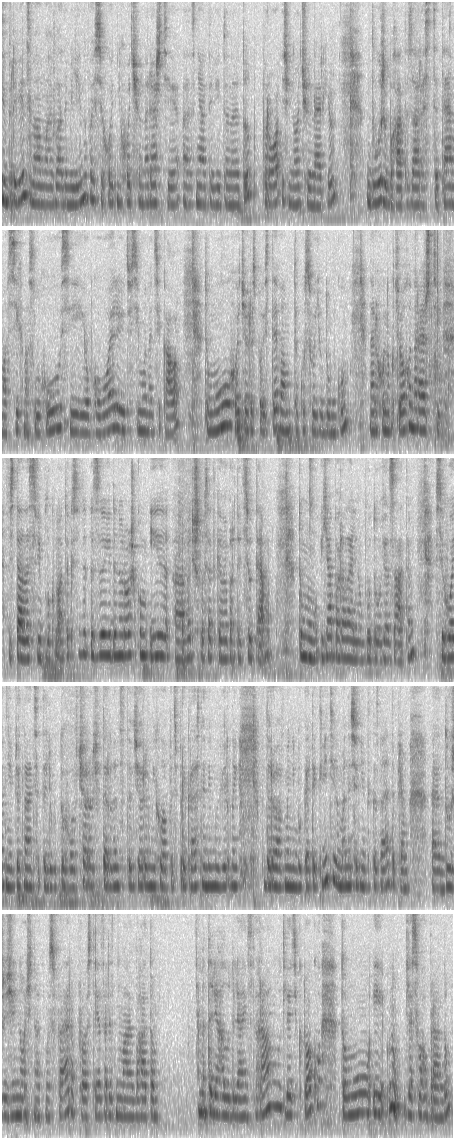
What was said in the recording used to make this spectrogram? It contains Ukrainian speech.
Всім привіт! З вами Влада Мілінова. Сьогодні хочу нарешті е, зняти відео на YouTube про жіночу енергію. Дуже багато зараз ця тема всіх на слуху, всі її обговорюють, всім вона цікава. Тому хочу розповісти вам таку свою думку. На рахунок цього нарешті дістала свій блокнотик з- єдинорожком і е, вирішила все-таки вибрати цю тему. Тому я паралельно буду в'язати. Сьогодні 15 лютого, вчора 14, вчора мій хлопець прекрасний, неймовірний, подарував мені букети квітів. У мене сьогодні така, знаєте, прям дуже жіночна атмосфера. Просто я зараз знімаю багато. Матеріалу для інстаграму, для тіктоку, тому і ну, для свого бренду.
